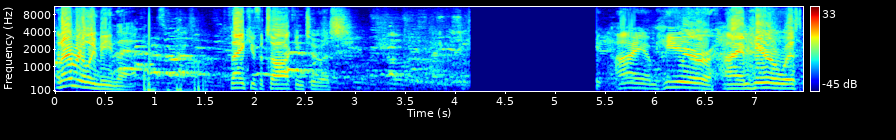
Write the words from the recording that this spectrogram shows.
and i really mean that thank you for talking to us I am here. I am here with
